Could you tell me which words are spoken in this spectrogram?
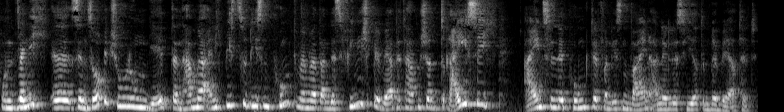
Und wenn ich äh, Sensorikschulungen gebe, dann haben wir eigentlich bis zu diesem Punkt, wenn wir dann das Finish bewertet haben, schon 30 einzelne Punkte von diesem Wein analysiert und bewertet.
